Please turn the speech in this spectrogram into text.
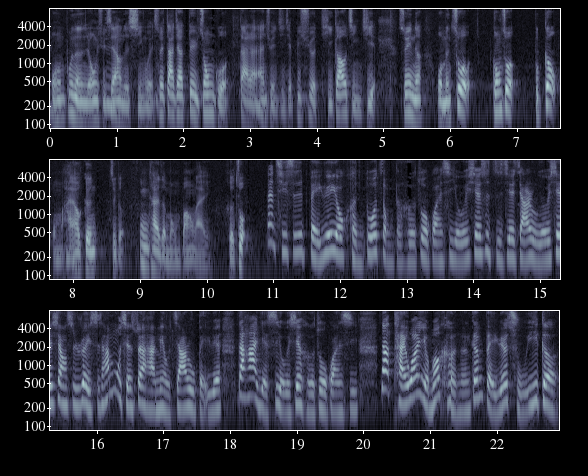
我们不能容许这样的行为，所以大家对中国带来安全警戒必须有提高警戒。所以呢，我们做工作不够，我们还要跟这个。印太的盟邦来合作，但其实北约有很多种的合作关系，有一些是直接加入，有一些像是瑞士，它目前虽然还没有加入北约，但它也是有一些合作关系。那台湾有没有可能跟北约处一个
